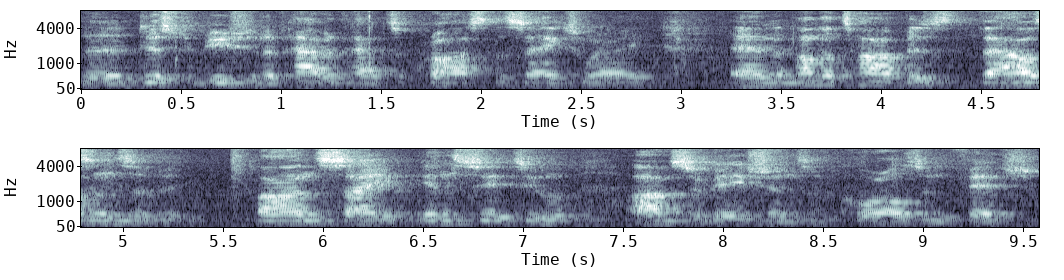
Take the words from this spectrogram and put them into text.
the distribution of habitats across the sanctuary. And on the top is thousands of on-site, in situ observations of corals and fish.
